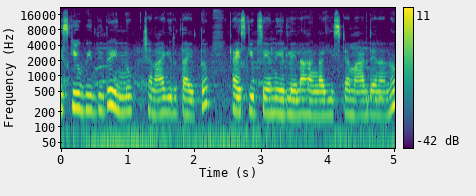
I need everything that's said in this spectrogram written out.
ಐಸ್ ಕ್ಯೂಬ್ ಇದ್ದಿದ್ರೆ ಇನ್ನೂ ಚೆನ್ನಾಗಿರ್ತಾ ಇತ್ತು. ಐಸ್ ಕ್ಯೂಬ್ಸ್ ಏನೂ ಇರಲಿಲ್ಲ, ಹಾಗಾಗಿ ಇಷ್ಟೇ ಮಾಡಿದೆ ನಾನು.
